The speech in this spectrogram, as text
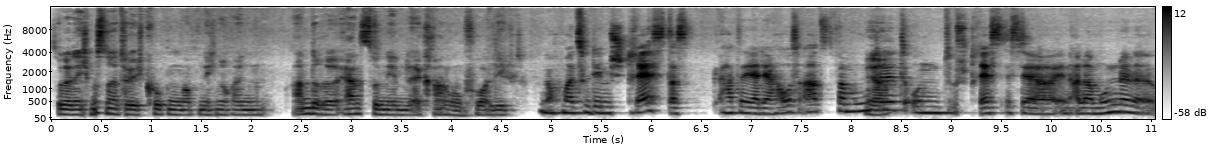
sondern ich muss natürlich gucken, ob nicht noch eine andere ernstzunehmende Erkrankung vorliegt. Nochmal zu dem Stress, das hatte ja der Hausarzt vermutet ja. und Stress ist ja in aller Munde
